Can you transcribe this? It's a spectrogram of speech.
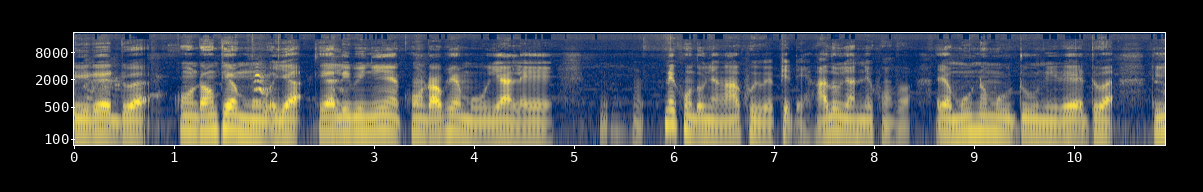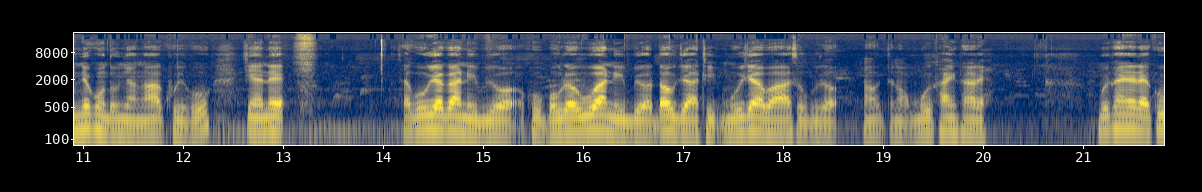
နေတဲ့အတွက်ခွန်တောင်းပြက်မူအရာဆရာလေးပင်ကြီးရဲ့ခွန်တောင်းပြက်မူအရာလဲနှစ်ခွန်305ခွေပဲဖြစ်တယ်939နှစ်ခွန်ဆိုတော့အဲကြောင့်မူနှစ်မူတူနေတဲ့အတွက်ဒီနှစ်ခွန်305ခွေကိုကျန်တဲ့ 19ရက်ကနေပြီးတော့အခုဗုဒ္ဓဦးကနေပြီးတော့တောက်ကြအထိမွေးကြပါဆိုပြီးတော့เนาะကျွန်တော်မွေးခိုင်းထားတယ်မွေးခိုင်းရတဲ့အခု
